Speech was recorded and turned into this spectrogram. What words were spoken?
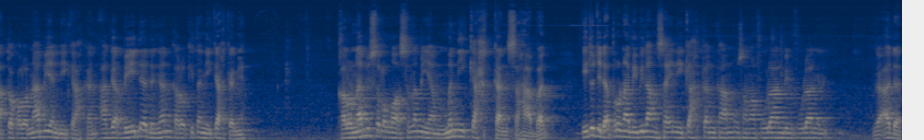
atau kalau Nabi yang nikahkan agak beda dengan kalau kita nikahkan ya. Kalau Nabi SAW yang menikahkan sahabat itu tidak perlu Nabi bilang saya nikahkan kamu sama fulan bin fulan ini. Enggak ada.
